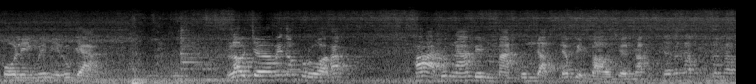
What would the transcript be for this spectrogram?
โอลิงไม่มีลูกยาง เราเจอไม่ต้องกลัวครับ ผ้าชุบน้ำบินหมัดคุมดับแล้วปิดเบาเชิญครับเชิญนะครับเชิญครับ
